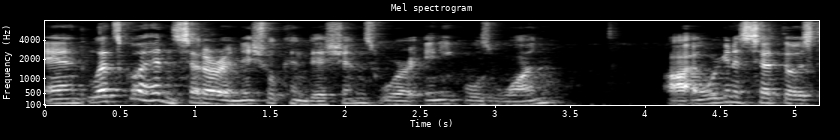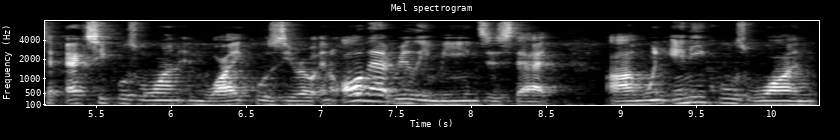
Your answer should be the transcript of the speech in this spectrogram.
and let's go ahead and set our initial conditions where n equals 1. Uh, and we're going to set those to x equals 1 and y equals 0. And all that really means is that um, when n equals 1,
